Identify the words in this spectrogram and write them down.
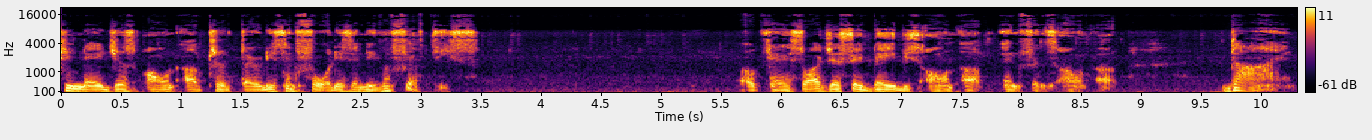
teenagers on up to 30s and 40s and even 50s. Okay, so I just say babies on up, infants on up, dying,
